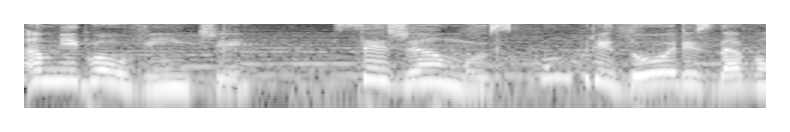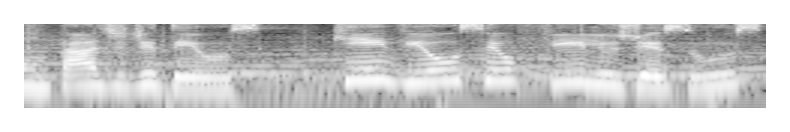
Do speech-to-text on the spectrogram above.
amigo ouvinte, sejamos cumpridores da vontade de Deus, que enviou seu Filho Jesus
